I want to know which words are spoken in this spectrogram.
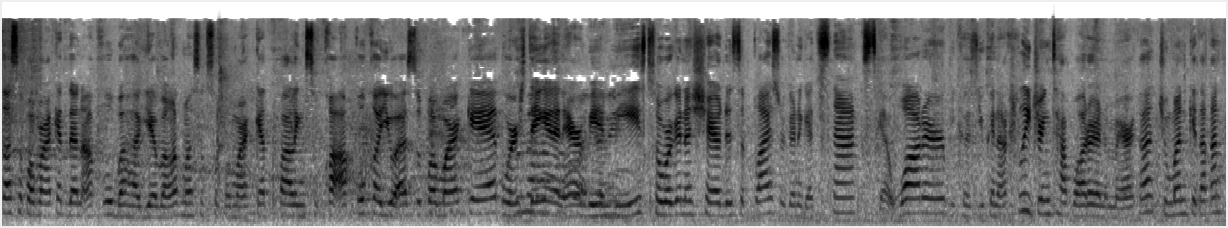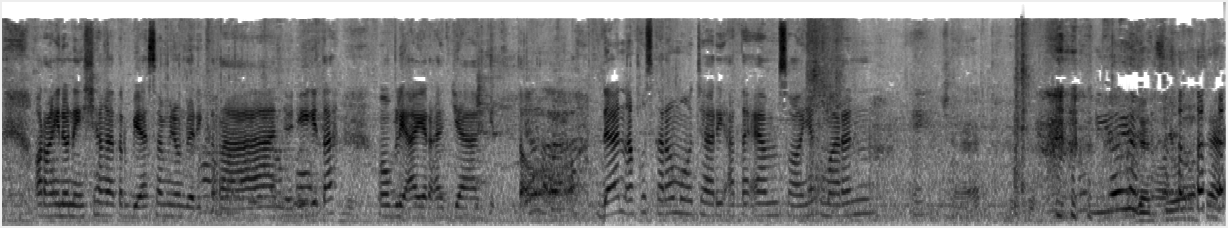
ke supermarket dan aku bahagia banget masuk supermarket. Paling suka aku ke US supermarket. We're staying in an Airbnb, so we're gonna share the supplies. We're gonna get snacks, get water because you can actually drink tap water in America. Cuman kita kan orang Indonesia nggak terbiasa minum dari keran, jadi kita mau beli air aja gitu. Dan aku sekarang mau cari ATM soalnya kemarin eh Jangan siur cek.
